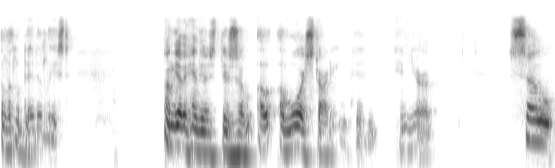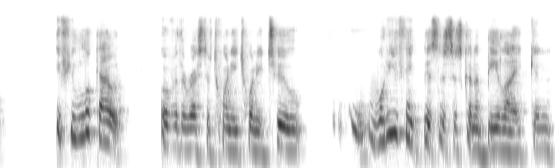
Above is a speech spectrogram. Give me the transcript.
a little bit, at least. On the other hand, there's there's a, a, a war starting in, in Europe. So, if you look out over the rest of 2022, what do you think business is going to be like, and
